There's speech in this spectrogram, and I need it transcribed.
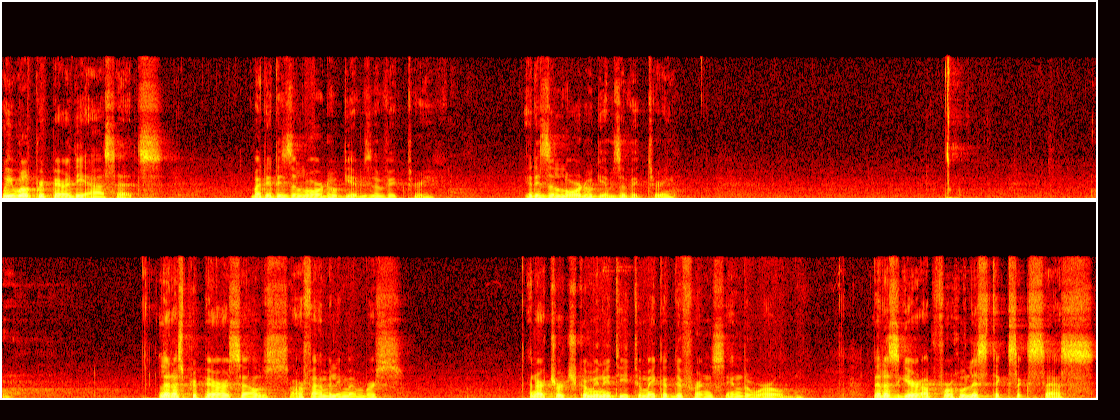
We will prepare the assets. But it is the Lord who gives the victory. It is the Lord who gives the victory. Let us prepare ourselves, our family members, and our church community to make a difference in the world. Let us gear up for holistic success.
